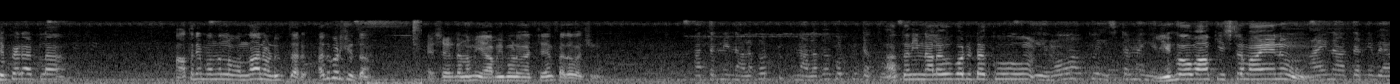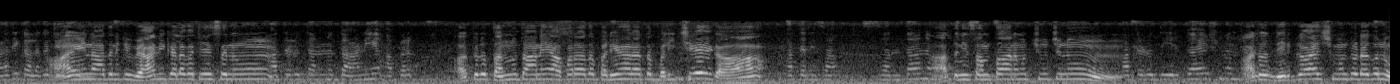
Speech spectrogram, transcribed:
చెప్పాడు అట్లా? పాత నిబంధనలో ఉందా అని అడుగుతారు. అది కూడా చూద్దాం. యశోగ్రంథం యాభై మూడు అధ్యాయం పదవచనం అతన్ని నలగొట్టు నలగొట్టుటకు అతని నలగొట్టుటకు యెహోవాకు ఇష్టమయ్యను. యెహోవాకు ఇష్టమాయను. ఆయన అతన్ని వ్యాధి ఆయన అతనికి వ్యాధి కలగ చేసెను అతడు తన్ను తానే అపర అతడు తన్ను తానే అపరాధ పరిహారార్థ బలి చేయగా అతని స- సంతానము అతని సంతానము చూచును. అతడు దీర్ఘాయుష్మంతుడు. అతడు దీర్ఘాయుష్మంతుడగును.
